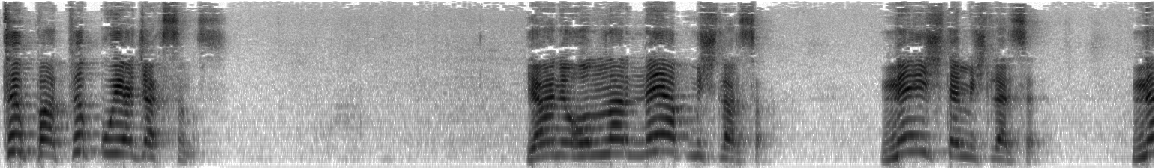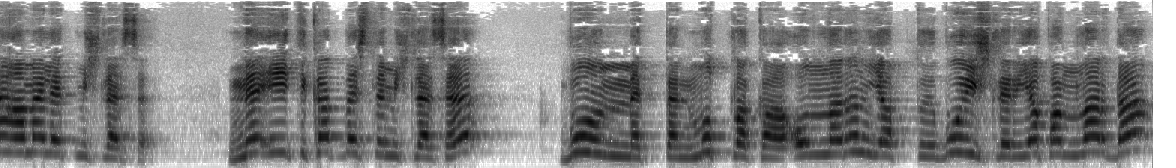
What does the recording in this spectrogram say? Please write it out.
tıpatıp uyacaksınız. Yani onlar ne yapmışlarsa, ne işlemişlerse, ne amel etmişlerse, ne itikat beslemişlerse bu ümmetten mutlaka onların yaptığı bu işleri yapanlar da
